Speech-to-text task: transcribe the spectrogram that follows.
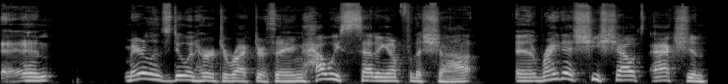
and Marilyn's doing her director thing. Howie's setting up for the shot, and right as she shouts action,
